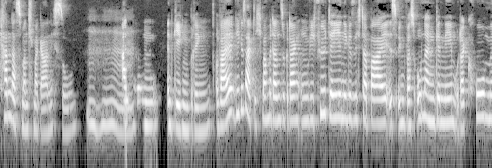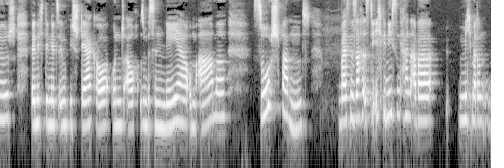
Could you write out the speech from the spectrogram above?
kann das manchmal gar nicht so mhm. anderen entgegenbringen. Weil, wie gesagt, ich mache mir dann so Gedanken, wie fühlt derjenige sich dabei? Ist irgendwas unangenehm oder komisch, wenn ich den jetzt irgendwie stärker und auch so ein bisschen näher umarme? So spannend, weil es eine Sache ist, die ich genießen kann, aber mich dann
